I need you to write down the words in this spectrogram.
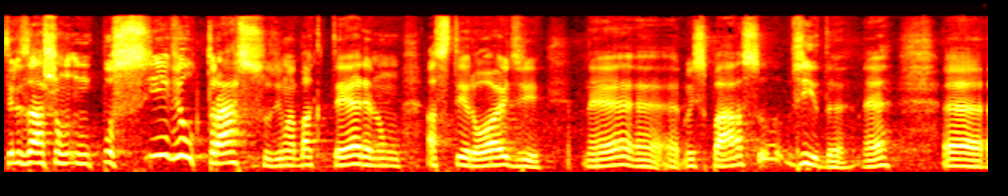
Se eles acham um possível traço de uma bactéria num asteroide né, é, no espaço, vida. Né? É,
